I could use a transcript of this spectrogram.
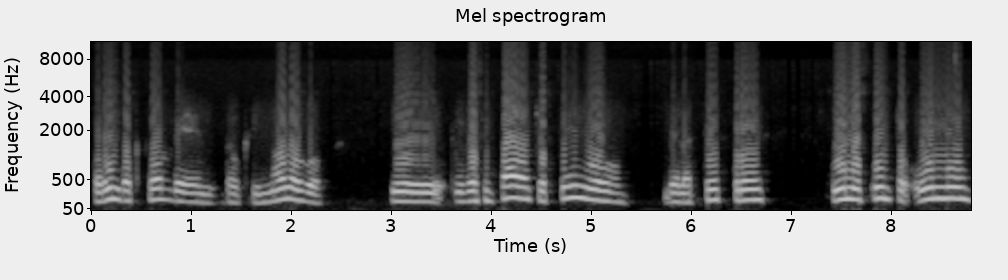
por un doctor de endocrinólogo. Y el resultado que tengo de la T3 1.1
